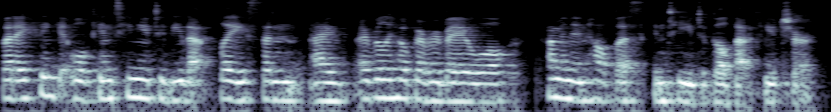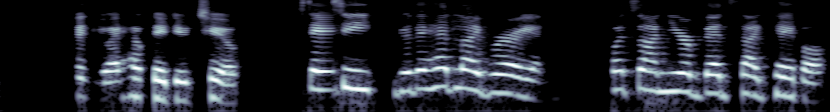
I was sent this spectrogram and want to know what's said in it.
but I think it will continue to be that place. And I, I really hope everybody will come in and help us continue to build that future. With you, I hope they do too. Stacey, you're the head librarian. What's on your bedside table?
